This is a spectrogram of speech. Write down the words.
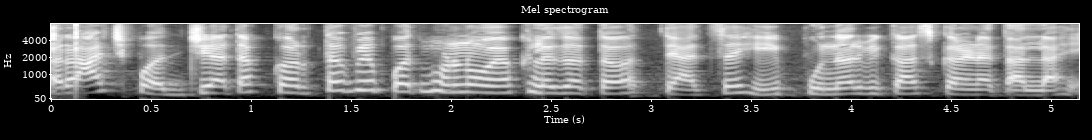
राजपथ जे आता कर्तव्य पद म्हणून ओळखलं जातं त्याचंही पुनर्विकास करण्यात आला आहे.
